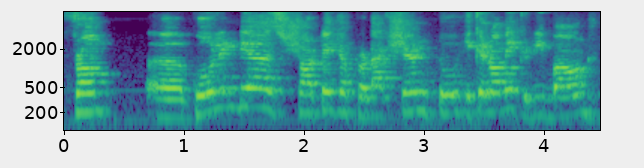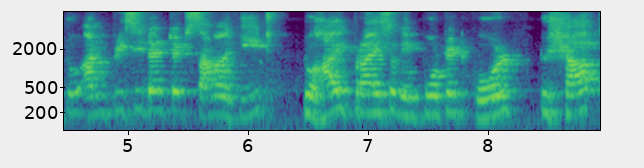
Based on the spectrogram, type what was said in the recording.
from uh, Coal India's shortage of production to economic rebound to unprecedented summer heat to high price of imported coal to sharp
